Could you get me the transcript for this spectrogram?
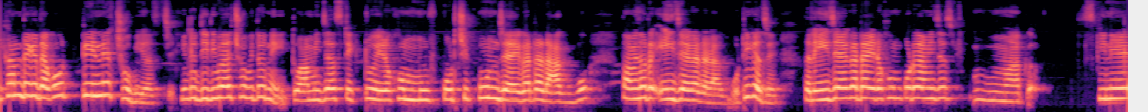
এখান থেকে দেখো ট্রেনের ছবি আসছে, কিন্তু দিদিভাইয়ের ছবি তো নেই। তো আমি জাস্ট একটু এরকম মুভ করছি কোন জায়গাটা রাখব, তো আমি ধরো এই জায়গাটা রাখব, ঠিক আছে? তাহলে এই জায়গাটা এরকম করে আমি জাস্ট স্ক্রিনের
